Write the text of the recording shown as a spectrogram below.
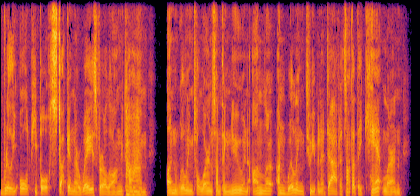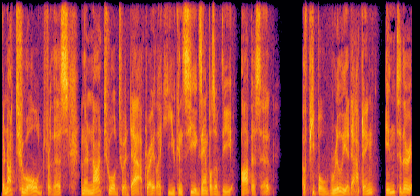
really old people stuck in their ways for a long mm-hmm. time, unwilling to learn something new and unle- unwilling to even adapt. It's not that they can't learn, they're not too old for this and they're not too old to adapt, right? Like you can see examples of the opposite of people really adapting into their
